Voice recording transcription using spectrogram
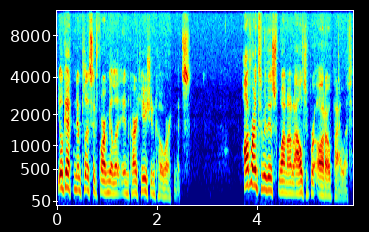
you'll get an implicit formula in Cartesian coordinates. I'll run through this one on Algebra Autopilot.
